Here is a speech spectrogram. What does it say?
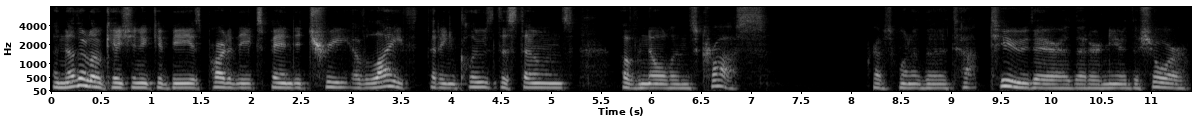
Another location it could be is part of the expanded tree of life that includes the stones of Nolan's cross perhaps one of the top two there that are near the shore.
